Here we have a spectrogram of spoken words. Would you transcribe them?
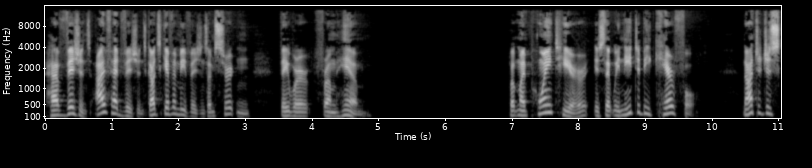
have visions. I've had visions. God's given me visions. I'm certain they were from Him. But my point here is that we need to be careful not to just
